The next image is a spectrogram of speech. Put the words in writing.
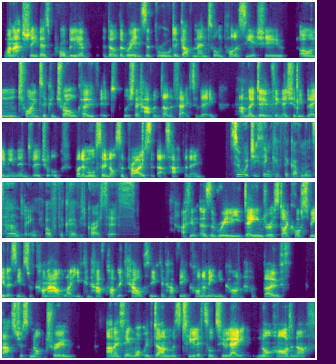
when actually there's probably a though there is a broader governmental and policy issue on trying to control COVID, which they haven't done effectively and I don't think they should be blaming the individual. But I'm also not surprised that that's happening. So, what do you think of the government's handling of the COVID crisis? I think there's a really dangerous dichotomy that seems to have come out like you can have public health or you can have the economy and you can't have both. That's just not true. And I think what we've done was too little, too late, not hard enough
